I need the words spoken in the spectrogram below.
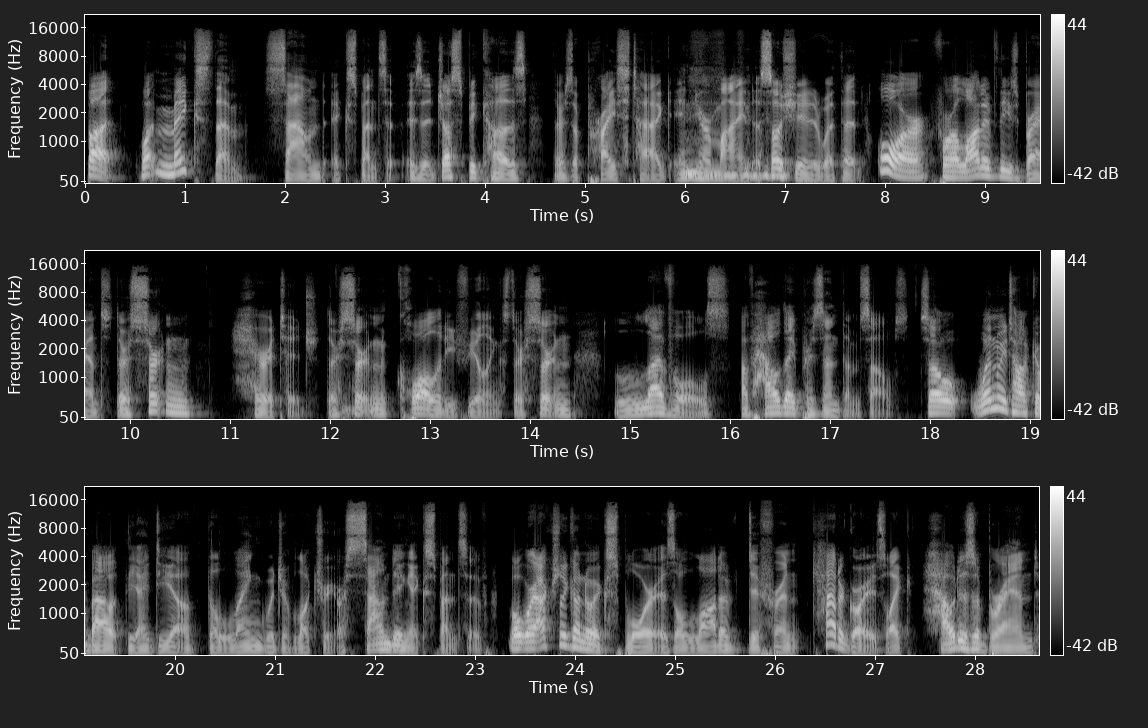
But what makes them sound expensive? Is it just because there's a price tag in your mind associated with it? Or for a lot of these brands, there's certain heritage, there's certain quality feelings, there's certain levels of how they present themselves. So, when we talk about the idea of the language of luxury or sounding expensive, what we're actually going to explore is a lot of different categories like how does a brand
